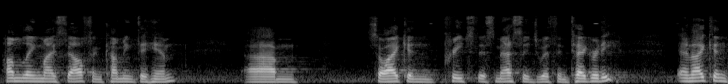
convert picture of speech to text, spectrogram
humbling myself and coming to Him um, so I can preach this message with integrity. And I can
